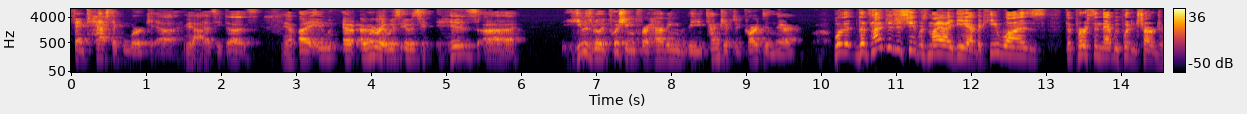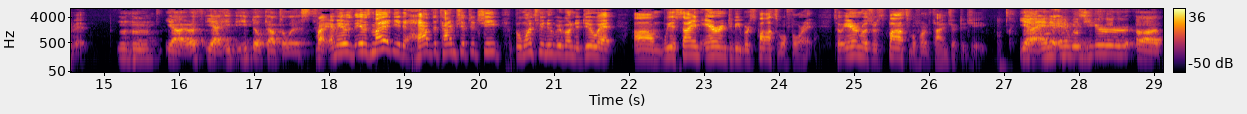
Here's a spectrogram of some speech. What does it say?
fantastic work. Uh, Yeah. As he does. Yeah. Uh, it, I I remember it was it was his. Uh, he was really pushing for having the time shifted cards in there. Well, the, the time shifted sheet was my idea, but he was the person that we put in charge of it. Mm-hmm. Yeah, yeah. He he built out the list. Right. I mean, it was it was my idea to have the time shifted sheet, but once we knew we were going to do it, um, we assigned Aaron to be responsible for it. So Aaron was responsible for the time shifted sheet. Yeah, and it, and it was your uh,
